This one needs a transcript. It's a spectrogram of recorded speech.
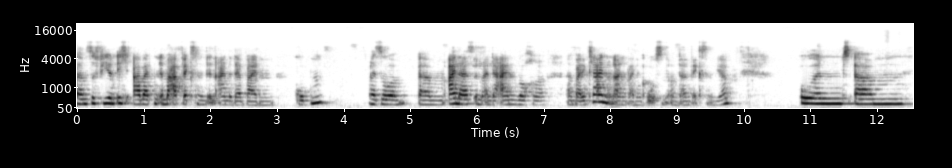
ähm, Sophie und ich arbeiten immer abwechselnd in einer der beiden Gruppen. Also ähm, einer ist immer in der einen Woche äh, bei den Kleinen und einer bei den Großen und dann wechseln wir. Und ähm,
